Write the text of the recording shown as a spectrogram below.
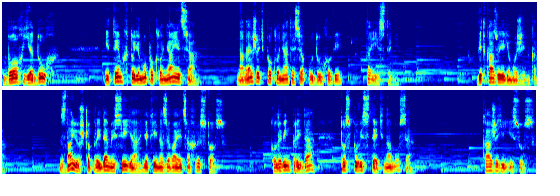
Бог є дух, і тим, хто йому поклоняється, належить поклонятися у духові та істині. Відказує йому жінка. Знаю, що прийде Месія, який називається Христос. Коли Він прийде, то сповістить нам усе. Каже їй Ісус:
